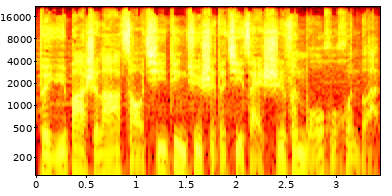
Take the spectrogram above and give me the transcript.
对于巴士拉早期定居史的记载十分模糊混乱，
